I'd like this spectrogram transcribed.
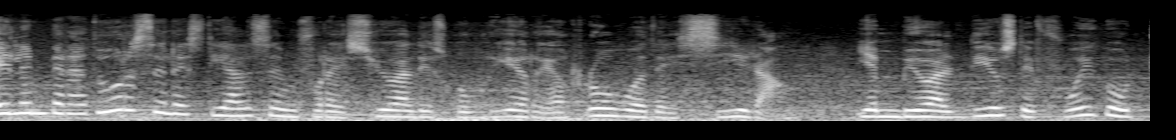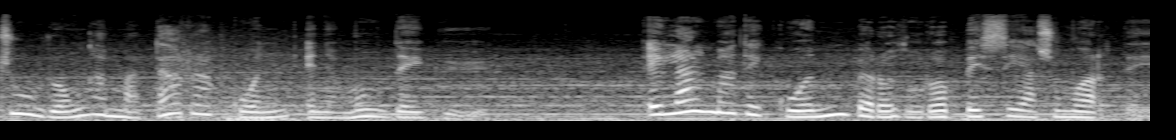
El emperador celestial se enfureció al descubrir el robo de Shirang y envió al dios de fuego Zhurong a matar a Kun en el monte Yu. El alma de Kun perduró pese a su muerte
